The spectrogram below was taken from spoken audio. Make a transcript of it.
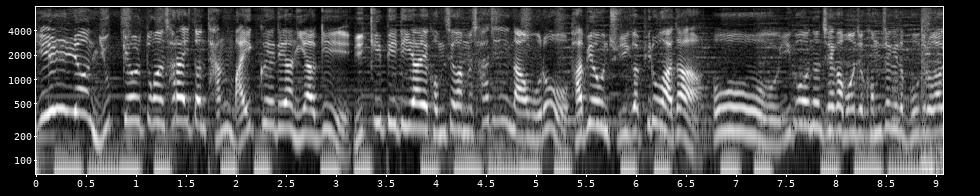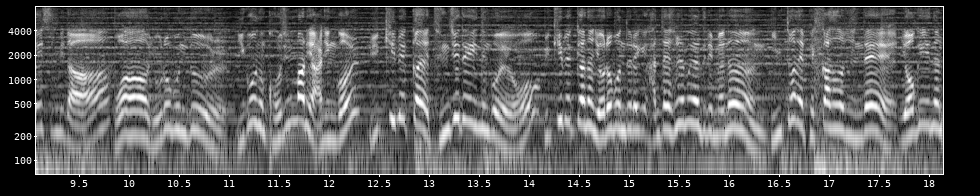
1년 6개월 동안 살아있던 닭 마이크에 대한 이야기 위키피디아에 검색하면 사진이 나오므로 가벼운 주의가 필요하다. 오 이거는 제가 먼저 검색해서 보도록 하겠습니다. 와 여러분들 이거는 거짓말이 아닌걸? 위키백과에 등재되어 있는 거예요? 위키백과는 여러분들에게 간단히 설명해드리면은 인터넷 백과사전인데 여기에는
